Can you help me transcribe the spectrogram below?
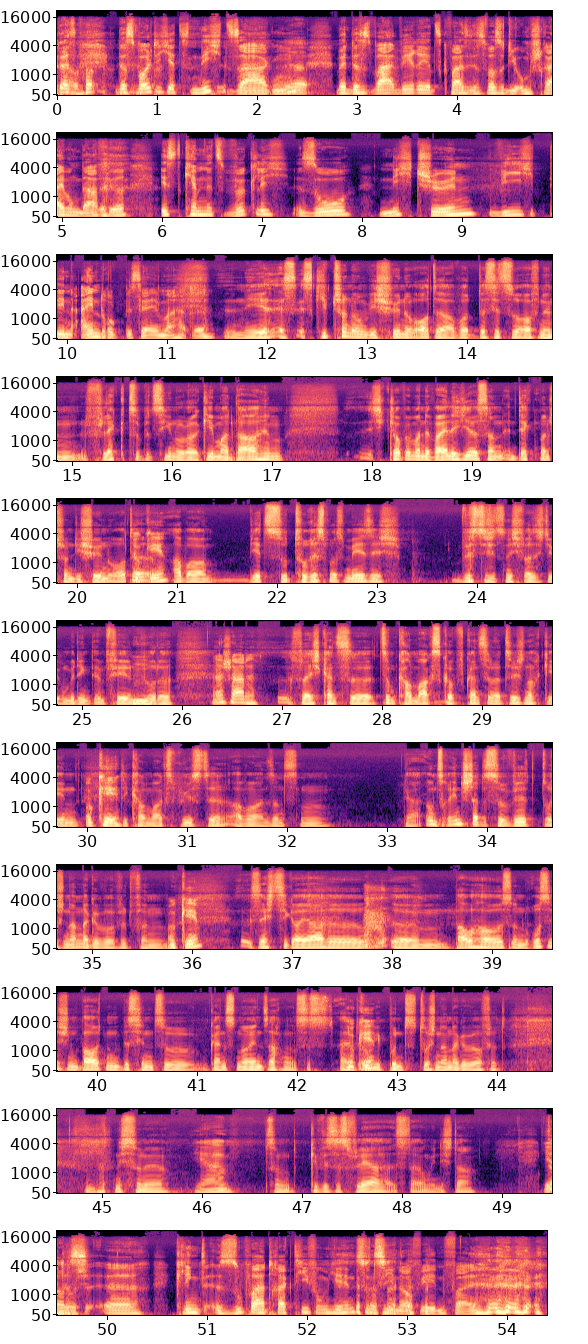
Das, das wollte ich jetzt nicht sagen, Ja. wenn das war, wäre jetzt quasi, das war so die Umschreibung dafür. Ist Chemnitz wirklich so nicht schön, wie ich den Eindruck bisher immer hatte? Nee, es, es gibt schon irgendwie schöne Orte, aber das jetzt so auf einen Fleck zu beziehen oder geh mal dahin. Ich glaube, wenn man eine Weile hier ist, dann entdeckt man schon die schönen Orte. Okay. Aber jetzt so tourismusmäßig wüsste ich jetzt nicht, was ich dir unbedingt empfehlen würde. Ja, schade. Vielleicht kannst du zum Karl-Marx-Kopf kannst du natürlich noch gehen. Okay. Die Karl-Marx-Büste, aber ansonsten, ja, unsere Innenstadt ist so wild durcheinandergewürfelt von Okay. 60er Jahre ähm, Bauhaus und russischen Bauten bis hin zu ganz neuen Sachen. Es ist halt Okay. irgendwie bunt durcheinandergewürfelt und hat nicht so eine Ja, so ein gewisses Flair ist da irgendwie nicht da. Ja das äh, klingt super attraktiv, um hier hinzuziehen, auf jeden Fall.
